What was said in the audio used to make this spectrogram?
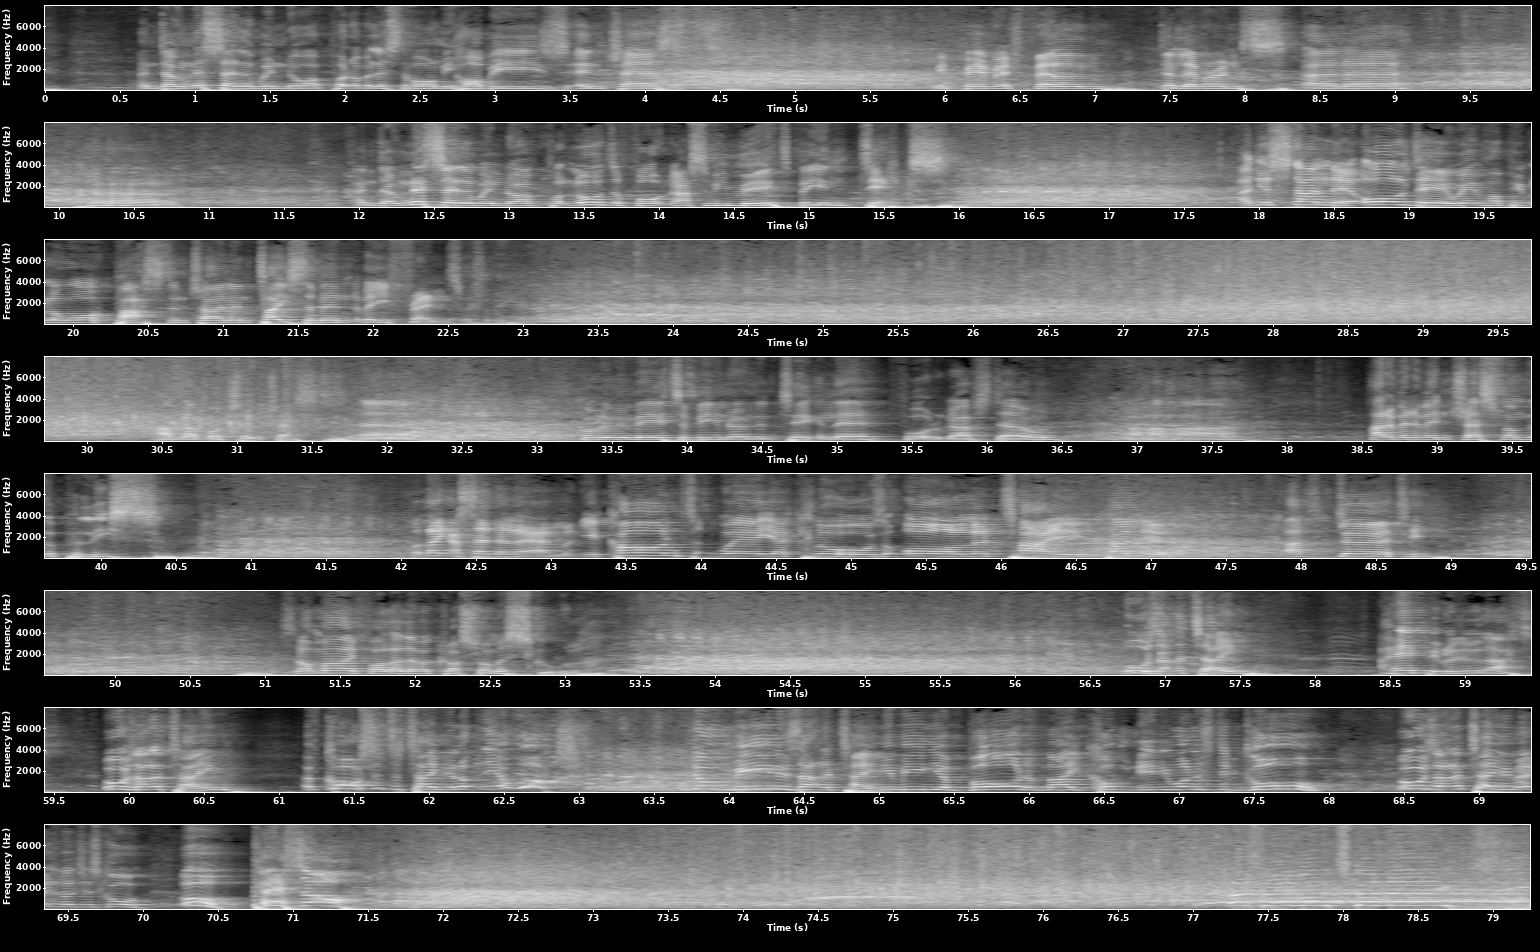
And down this side of the window, I've put up a list of all my hobbies, interests, my favourite film, Deliverance, and... Uh, and down this side of the window, I've put loads of photographs of me mates being dicks. I just stand there all day waiting for people to walk past and try and entice them in to be friends with me. I haven't had much interest. Uh, a couple of my mates have been round and taken their photographs down. Ha ha ha. Had a bit of interest from the police. But like I said to them, you can't wear your clothes all the time, can you? That's dirty. It's not my fault I live across from a school. Oh, is that the time? I hate people who do that. Oh, is that the time? Of course it's the time. You're looking at your watch. You don't mean is that the time. You mean you're bored of my company and you want us to go. Oh, is that the time? You might as well just go, oh, piss off! Say much. Good night.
